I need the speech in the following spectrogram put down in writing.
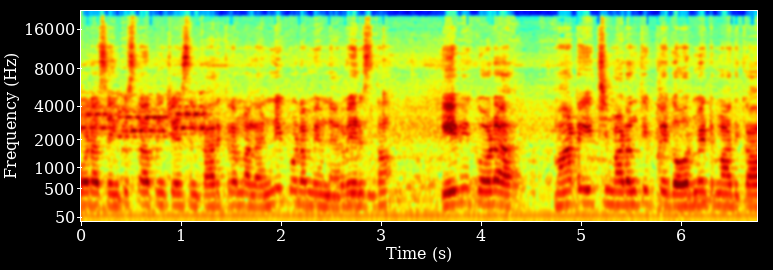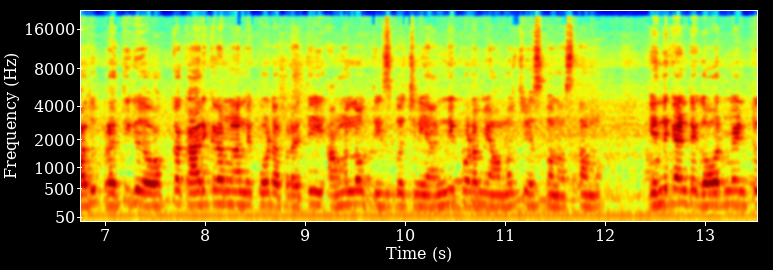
కూడా శంకుస్థాపన చేసిన కార్యక్రమాలన్నీ కూడా మేము నెరవేరుస్తాం. ఏవి కూడా మాట ఇచ్చి మడం తిప్పే గవర్నమెంట్ మాది కాదు. ప్రతి ఒక్క కార్యక్రమాన్ని కూడా ప్రతి అమల్లోకి తీసుకొచ్చినవి అన్నీ కూడా మేము అమలు చేసుకొని వస్తాము. ఎందుకంటే గవర్నమెంట్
